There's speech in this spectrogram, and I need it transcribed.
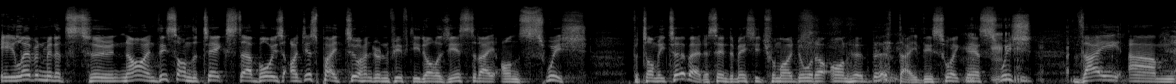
11 minutes to 9. This on the text. Uh, boys, I just paid $250 yesterday on Swysh for Tommy Turbo to send a message for my daughter on her birthday this week. Now, Swysh, they um,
